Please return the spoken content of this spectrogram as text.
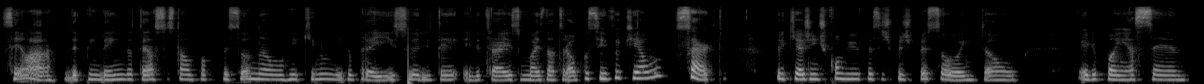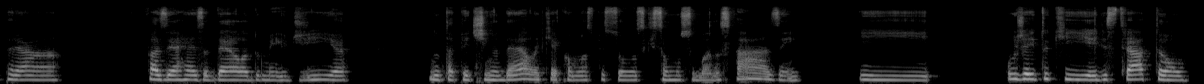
sei lá, dependendo até assustar um pouco a pessoa, não, o Rick não liga para isso, ele, tem, ele traz o mais natural possível, que é o certo, porque a gente convive com esse tipo de pessoa, então ele põe a Sam pra fazer a reza dela do meio-dia no tapetinho dela, que é como as pessoas que são muçulmanas fazem, e o jeito que eles tratam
